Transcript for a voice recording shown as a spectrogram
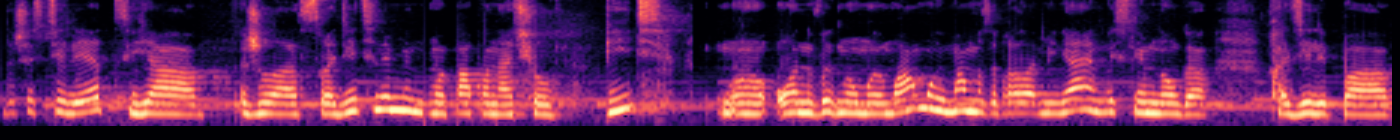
До шести лет я жила с родителями. Мой папа начал пить. Он выгнал мою маму, и мама забрала меня, и мы с ней много ходили по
